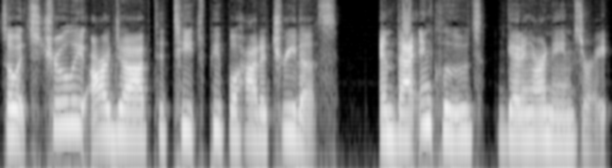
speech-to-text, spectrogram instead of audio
So it's truly our job to teach people how to treat us and that includes getting our names right.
